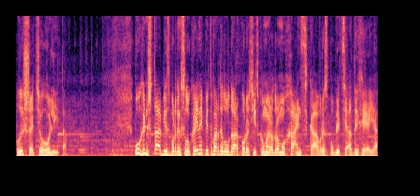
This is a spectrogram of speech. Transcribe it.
лише цього літа. У генштабі збройних сил України підтвердили удар по російському аеродрому Ханська в республіці Адигея.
